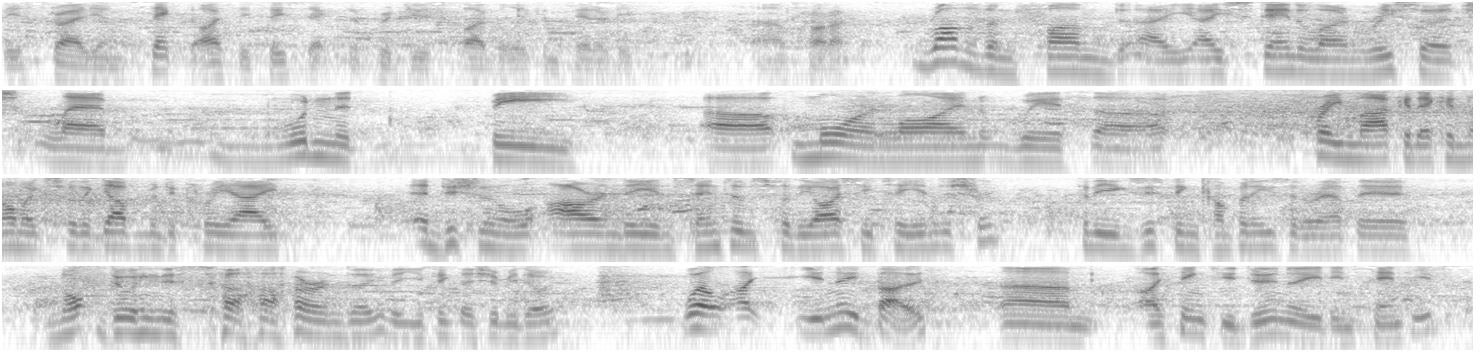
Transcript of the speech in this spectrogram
the Australian sector, ICT sector, produce globally competitive uh, products. Rather than fund a, a, standalone research lab, wouldn't it be uh, more in line with uh, free market economics for the government to create additional R&D incentives for the ICT industry, for the existing companies that are out there not doing this R&D that you think they should be doing? Well, you need both. Um, I think you do need incentives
